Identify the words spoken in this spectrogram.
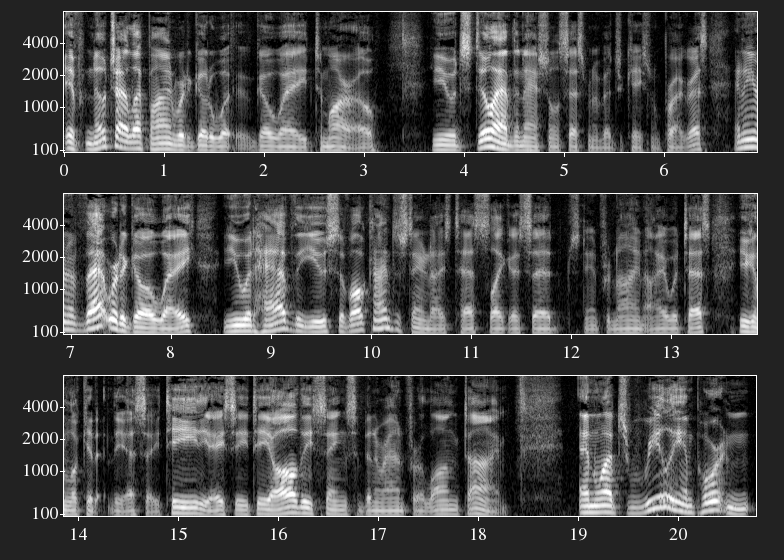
if No Child Left Behind were to go to go away tomorrow, you would still have the National Assessment of Educational Progress. And even if that were to go away, you would have the use of all kinds of standardized tests, like I said, Stanford 9, Iowa test. You can look at the SAT, the ACT, all these things have been around for a long time. And what's really important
